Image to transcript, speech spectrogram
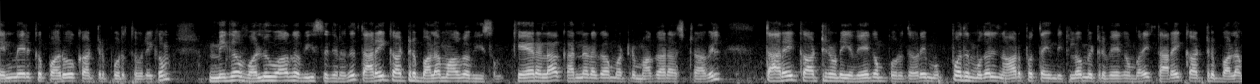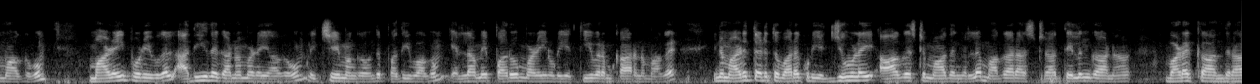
தென்மேற்கு பருவ காற்று பொறுத்த வரைக்கும் மிக வலுவாக வீசுகிறது. தரைக்காற்று பலமாக வீசும். கேரளா கர்நாடகா மற்றும் மகாராஷ்டிராவில் தரை காற்றினுடைய வேகம் பொறுத்தவரை முப்பது முதல் நாற்பத்தைந்து கிலோமீட்டர் வேகம் வரை தரை காற்று பலமாகவும் மழை பொழிவுகள் அதீத கனமழையாகவும் நிச்சயம் அங்கே வந்து பதிவாகும். எல்லாமே பருவமழையினுடைய தீவிரம் காரணமாக இன்னும் அடுத்தடுத்து வரக்கூடிய ஜூலை ஆகஸ்ட் மாதங்களில் மகாராஷ்டிரா தெலுங்கானா வடக்கு ஆந்திரா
